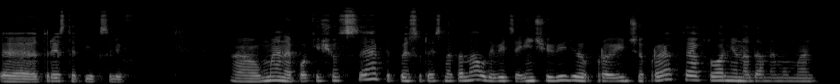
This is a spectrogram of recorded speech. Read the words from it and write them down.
е, 300 пікселів. Е, У мене поки що все. Підписуйтесь на канал, дивіться інші відео про інші проекти актуальні на даний момент.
